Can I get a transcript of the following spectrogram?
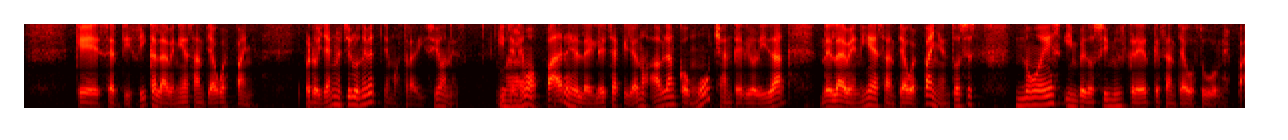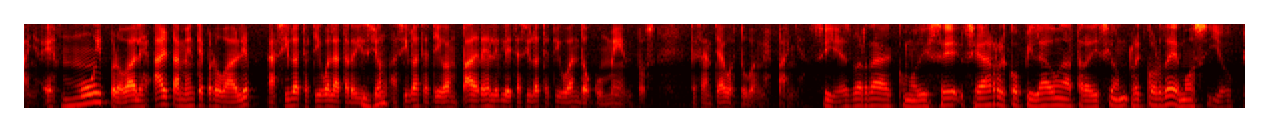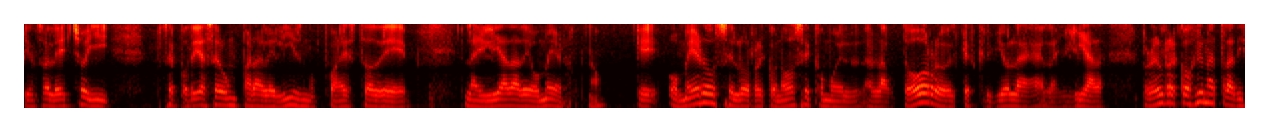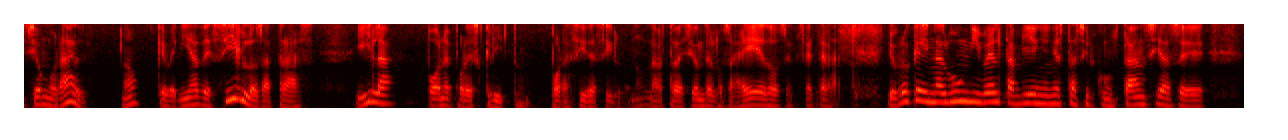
que certifica la Avenida Santiago España. Pero ya en el siglo IX tenemos tradiciones. Y tenemos padres de la iglesia que ya nos hablan con mucha anterioridad de la avenida de Santiago, España. Entonces, no es inverosímil creer que Santiago estuvo en España. Es muy probable, es altamente probable, así lo atestigua la tradición, así lo atestiguan padres de la iglesia, así lo atestiguan documentos, que Santiago estuvo en España. Sí, es verdad, como dice, se ha recopilado una tradición. Recordemos, yo pienso el hecho, y se podría hacer un paralelismo por esto de la Iliada de Homero, ¿no? Que Homero se lo reconoce como el, autor o el que escribió la, la, Iliada, pero él recoge una tradición oral, ¿no? que venía de siglos atrás y la pone por escrito, por así decirlo, ¿no? la tradición de los aedos, etc. Yo creo que en algún nivel también en estas circunstancias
